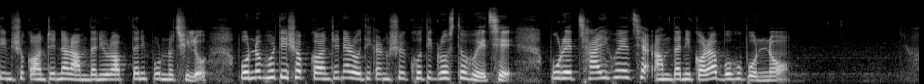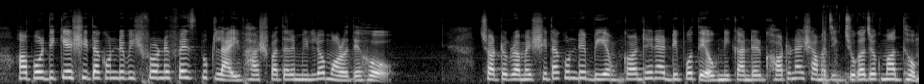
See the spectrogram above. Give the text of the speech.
তিনশো কন্টেইনার আমদানি ও রপ্তানি পণ্য ছিল। পণ্যভর্তি এসব কন্টেইনার অধিকাংশই ক্ষতিগ্রস্ত হয়েছে। পুড়ে ছাই হয়েছে আমদানি করা বহু পণ্য। অপরদিকে সীতাকুণ্ডে বিস্ফোরণে ফেসবুক লাইভ, হাসপাতালে মিলল মরদেহ। চট্টগ্রামের সীতাকুণ্ডে বিএম কন্টেইনার ডিপোতে অগ্নিকাণ্ডের ঘটনায় সামাজিক যোগাযোগ মাধ্যম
